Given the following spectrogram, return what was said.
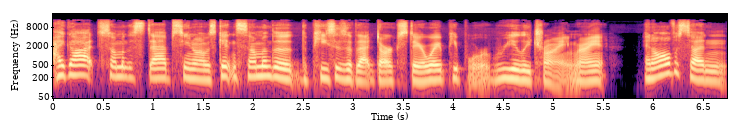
I got some of the steps, you know, I was getting some of the the pieces of that dark stairway. People were really trying, right? And all of a sudden,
